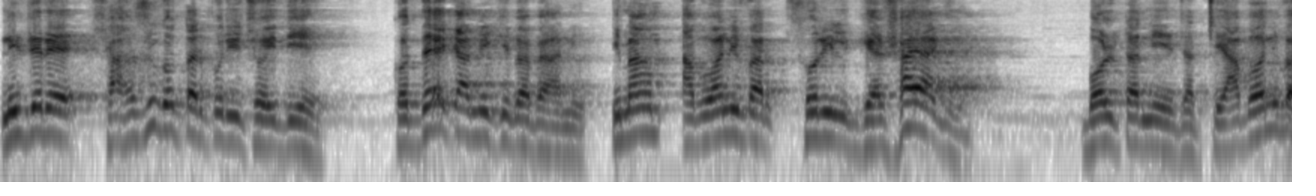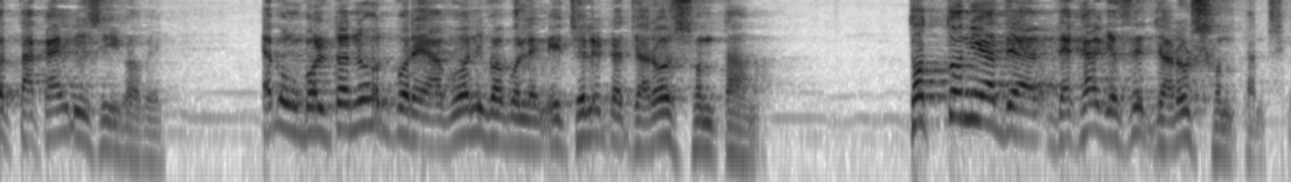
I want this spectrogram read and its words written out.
নিজেরে সাহসিকতার পরিচয় দিয়ে দেখ আমি কীভাবে আনি? ইমাম আবু হানিফার শরীর গেসায় আগে বলটা নিয়ে যাচ্ছে। আবু হানিফা তাকাই রয়েছে এইভাবে এবং বলটা নেওয়ার পরে আবু হানিফা বলেন এই ছেলেটা যারোর সন্তান তত্ত্ব নিয়ে দেখা গেছে যারোর সন্তান সে।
